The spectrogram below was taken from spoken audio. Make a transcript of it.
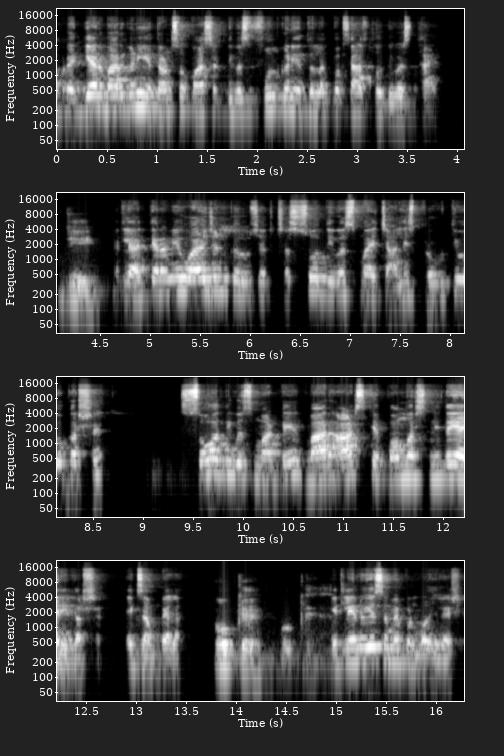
આપણે અગિયાર બાર ગણીએ ત્રણસો પાસઠ દિવસ ફૂલ ગણીએ તો લગભગ સાતસો દિવસ થાય. જી. એટલે અત્યારે અમે એવું આયોજન કર્યું છે છસો દિવસમાં એ ચાલીસ પ્રવૃત્તિઓ કરશે સો દિવસ માટે બાર આર્ટ્સ કે કોમર્સની તૈયારી કરશે એક્ઝામ પહેલા. Okay okay. એટલે એનો એ સમય પણ મળી રહેશે.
